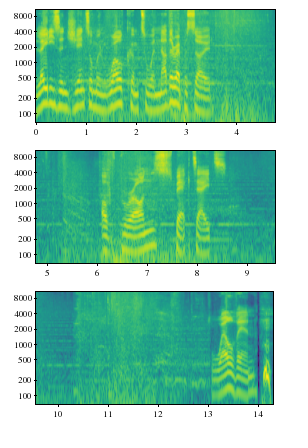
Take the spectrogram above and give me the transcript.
Ladies and gentlemen, welcome to another episode of Bronze Spectates. Well then. Ooh,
